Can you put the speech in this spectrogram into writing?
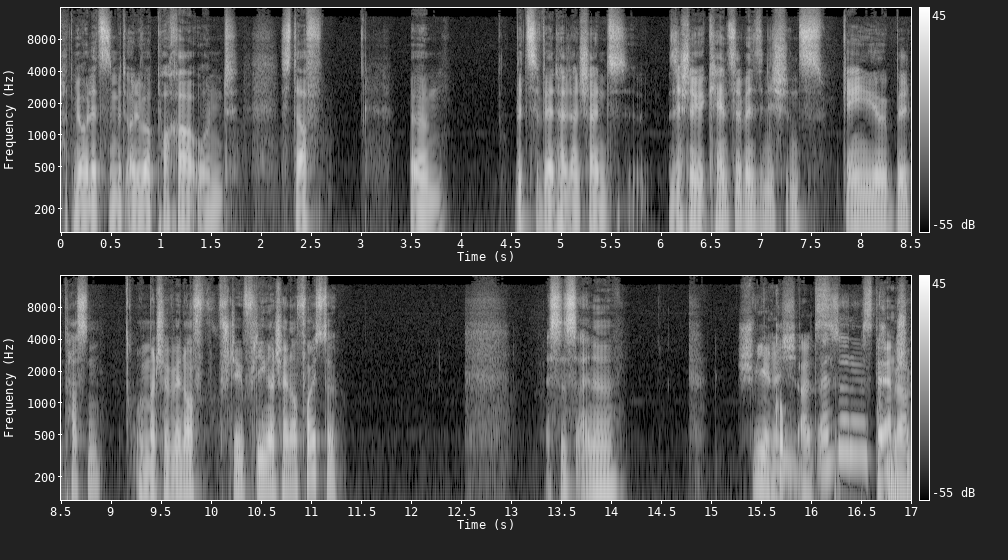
Hatten wir auch letztens mit Oliver Pocher und Stuff. Ähm, Witze werden halt anscheinend sehr schnell gecancelt, wenn sie nicht ins gängige Bild passen. Und manchmal werden auch, fliegen anscheinend auch Fäuste. Es ist eine Schwierig Kom- als also Stand-up.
